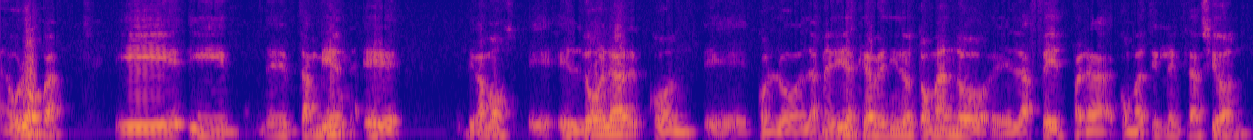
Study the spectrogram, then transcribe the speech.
es Europa. Y, eh, también, eh, digamos, el dólar con las medidas que ha venido tomando la Fed para combatir la inflación,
